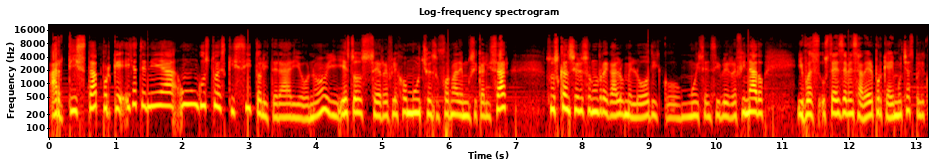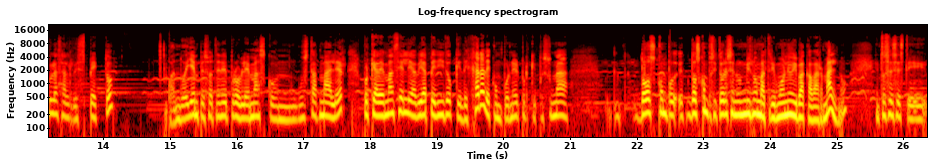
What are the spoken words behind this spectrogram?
artista, porque ella tenía un gusto exquisito literario, ¿no? Y esto se reflejó mucho en su forma de musicalizar. Sus canciones son un regalo melódico, muy sensible y refinado. Y pues ustedes deben saber, porque hay muchas películas al respecto, cuando ella empezó a tener problemas con Gustav Mahler, porque además él le había pedido que dejara de componer porque pues una dos, dos compositores en un mismo matrimonio iba a acabar mal, ¿no? Entonces este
